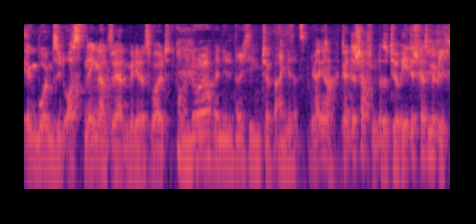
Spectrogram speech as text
irgendwo im Südosten Englands werden, wenn ihr das wollt. Aber nur, wenn ihr den richtigen Chip eingesetzt bekommt. Ja, genau. Könnt ihr schaffen. Also theoretisch wäre es möglich.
